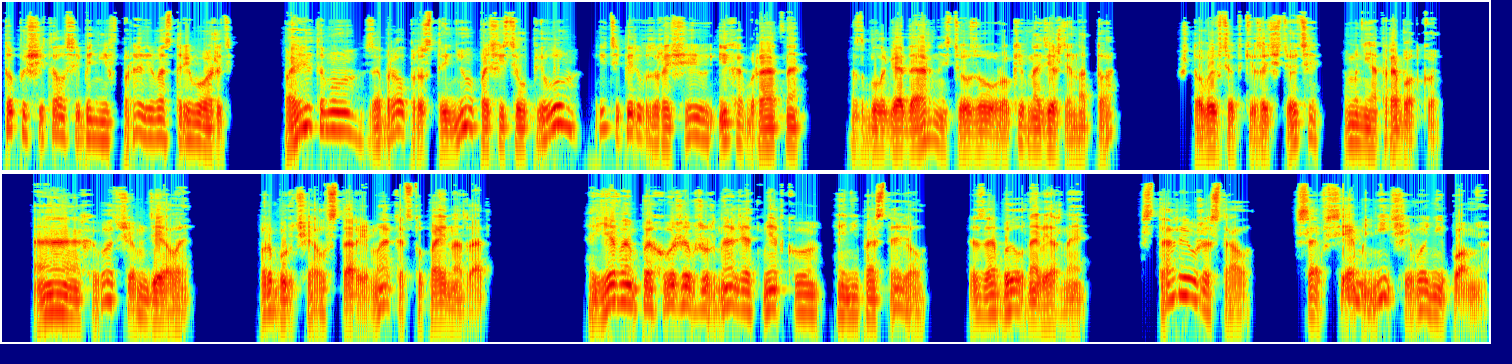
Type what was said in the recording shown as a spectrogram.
то посчитал себя не вправе вас тревожить, поэтому забрал простыню, почистил пилу и теперь возвращаю их обратно с благодарностью за уроки в надежде на то, что вы все-таки зачтете мне отработку. «Ах, вот в чем дело», — пробурчал старый маг, отступая назад. «Я вам, похоже, в журнале отметку не поставил. Забыл, наверное. Старый уже стал. Совсем ничего не помню».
